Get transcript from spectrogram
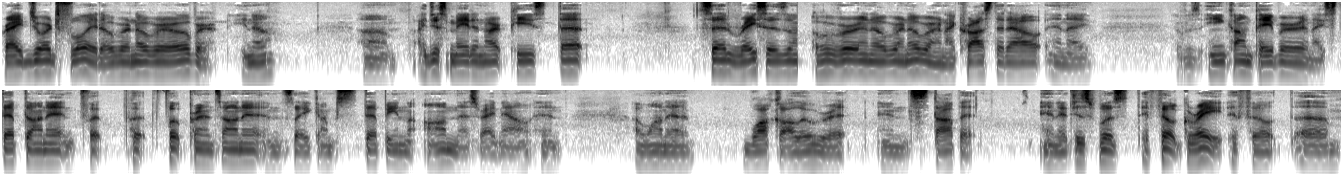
Write George Floyd over and over and over, you know? Um, I just made an art piece that said racism over and over and over, and I crossed it out and I it was ink on paper and I stepped on it and put put footprints on it and it's like I'm stepping on this right now and I want to walk all over it and stop it. And it just was it felt great. It felt um,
